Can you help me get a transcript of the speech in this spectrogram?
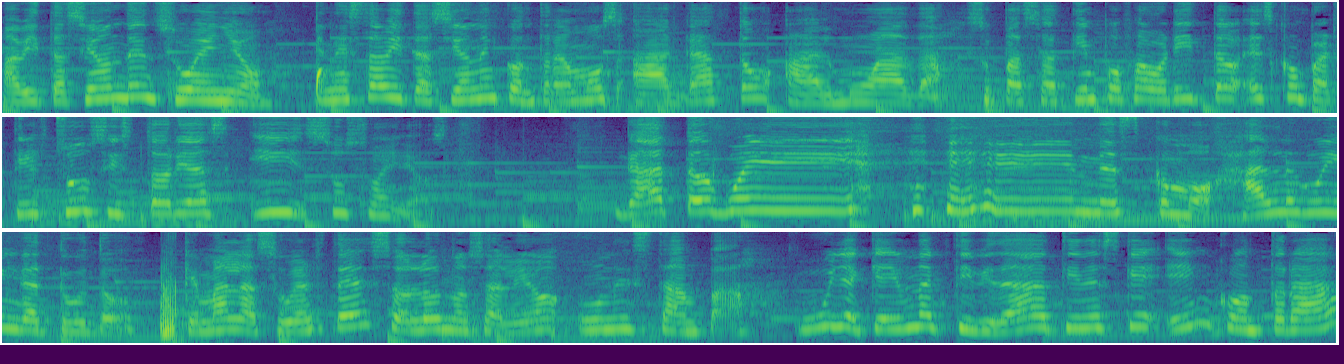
Habitación de ensueño. En esta habitación encontramos a Gato Almohada. Su pasatiempo favorito es compartir sus historias y sus sueños. Gato güey. Es como Halloween gatudo. Qué mala suerte, solo nos salió una estampa. Uy, aquí hay una actividad. Tienes que encontrar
